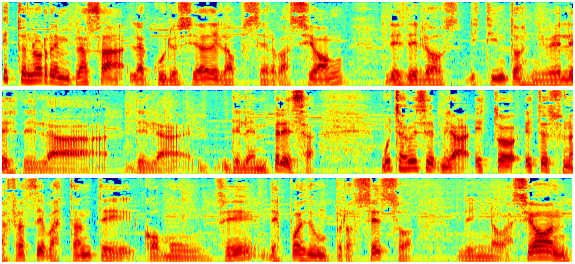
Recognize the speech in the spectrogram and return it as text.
esto no reemplaza la curiosidad de la observación desde los distintos niveles de la, de la, de la empresa. Muchas veces, mira, esto, esto es una frase bastante común, ¿sí? Después de un proceso de innovación,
